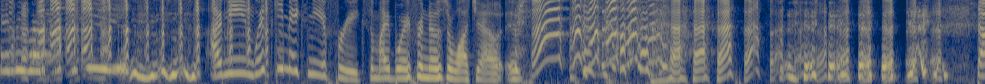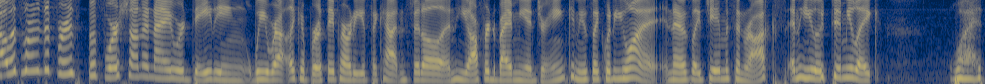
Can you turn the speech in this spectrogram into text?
everybody. I mean, whiskey makes me a freak, so my boyfriend knows to watch out. If That was one of the first before Sean and I were dating. We were at like a birthday party at the Cat and Fiddle, and he offered to buy me a drink, and he's like, "What do you want?" And I was like, "Jameson rocks," and he looked at me like, "What?"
